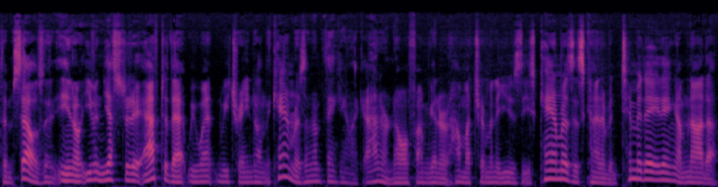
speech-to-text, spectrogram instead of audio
themselves. And you know, even yesterday after that, we went and we trained on the cameras, and I'm thinking like, I don't know if I'm gonna how much I'm gonna use these cameras. It's kind of intimidating. I'm not a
